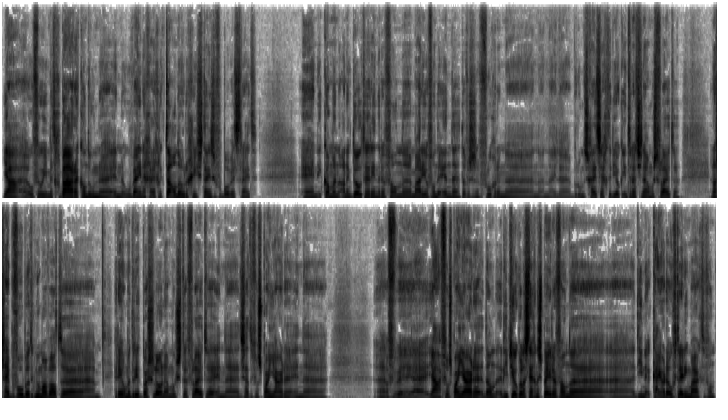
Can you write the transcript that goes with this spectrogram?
ja, hoeveel je met gebaren kan doen en hoe weinig eigenlijk taal nodig is tijdens een voetbalwedstrijd. En ik kan me een anekdote herinneren van Mario van den Ende. Dat was een, vroeger een, een, een, hele beroemde scheidsrechter die ook internationaal moest fluiten. En als hij bijvoorbeeld, ik noem maar wat, ehm, Real Madrid-Barcelona moest fluiten en er zaten veel Spanjaarden en of, ja, veel Spanjaarden. Dan riep hij ook wel eens tegen een speler van, die een keiharde overtreding maakte van...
